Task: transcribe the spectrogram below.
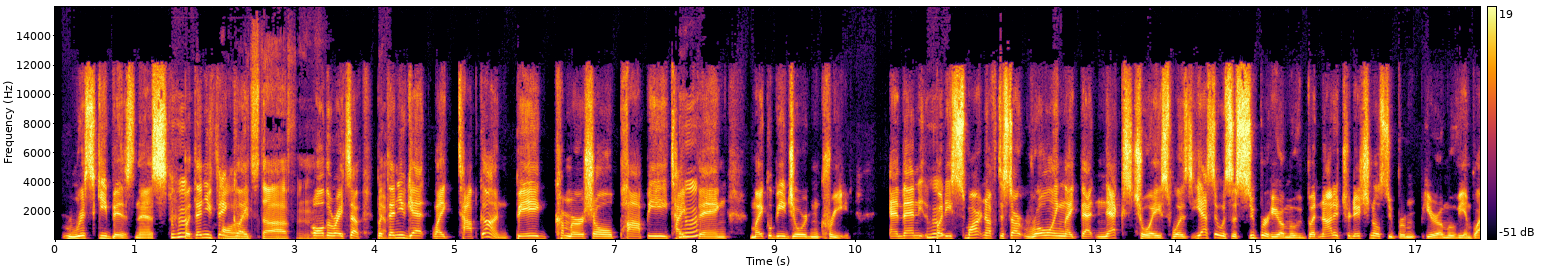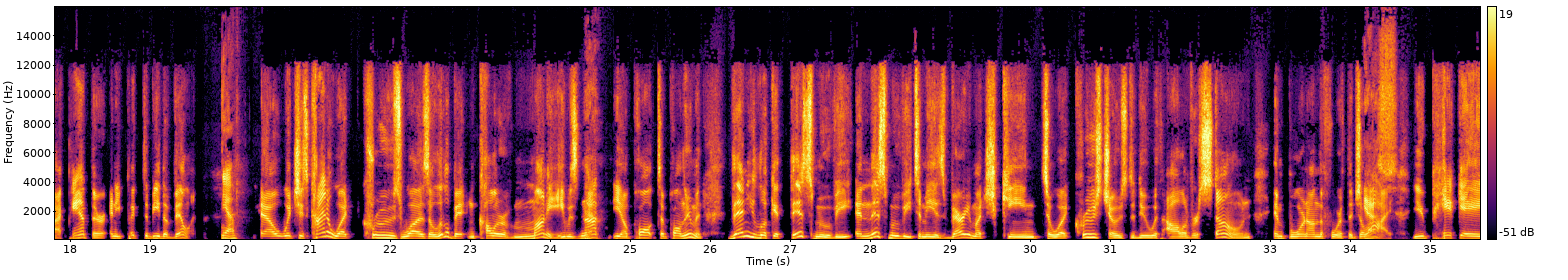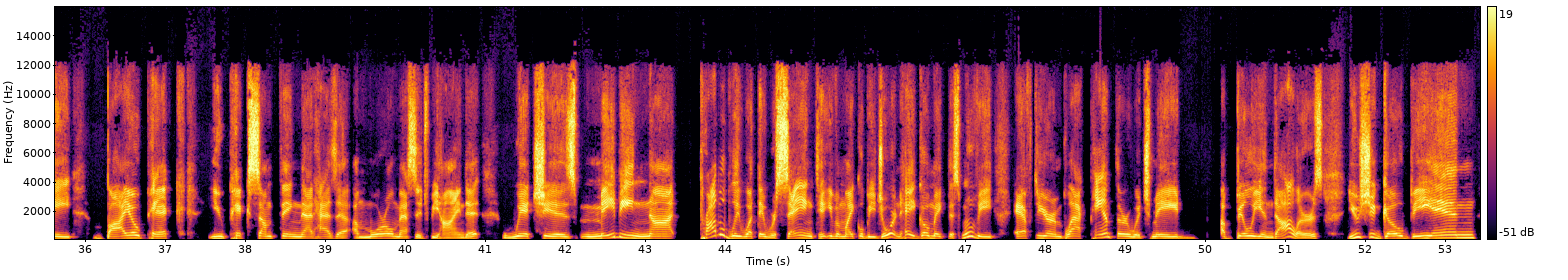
risky business, Mhm. but then you think all the like right stuff. And, all the right stuff. But Yeah. then you get like Top Gun, big commercial, poppy type Mhm. thing, Michael B. Jordan Creed. And then, Mhm. but he's smart enough to start rolling like that next choice was yes, it was a superhero movie, but not a traditional superhero movie in Black Panther. And he picked to be the villain. Yeah. You know, which is kind of what Cruise was a little bit in Color of Money. He was not, you know, Paul to Paul Newman. Then you look at this movie, and this movie to me is very much keen to what Cruise chose to do with Oliver Stone and Born on the Fourth of July. Yes. You pick a biopic, you pick something that has a, a moral message behind it, which is maybe not probably what they were saying to even Michael B. Jordan. Hey, go make this movie after you're in Black Panther, which made a billion dollars. You should go be in,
